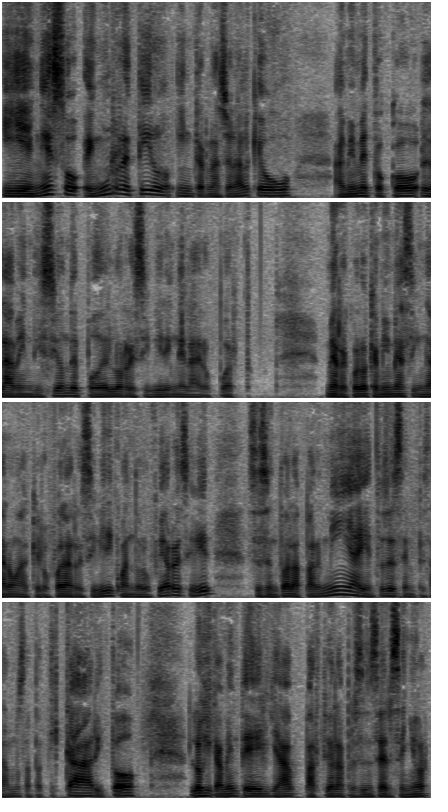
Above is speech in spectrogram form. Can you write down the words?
Y en eso, en un retiro internacional que hubo, a mí me tocó la bendición de poderlo recibir en el aeropuerto. Me recuerdo que a mí me asignaron a que lo fuera a recibir y cuando lo fui a recibir se sentó a la par mía y entonces empezamos a platicar y todo. Lógicamente él ya partió a la presencia del Señor,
